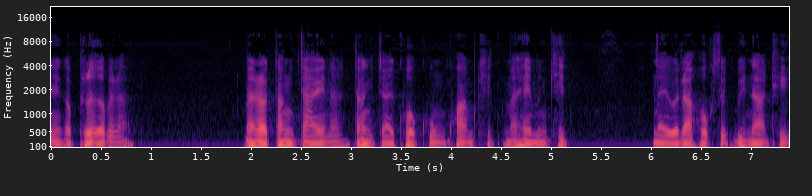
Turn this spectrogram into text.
นี่ก็เผลอไปแล้ว แม้เราตั้งใจนะ ตั้งใจควบคุมความคิดไม่ให้มันคิดในเวลาหกสิบวินาที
